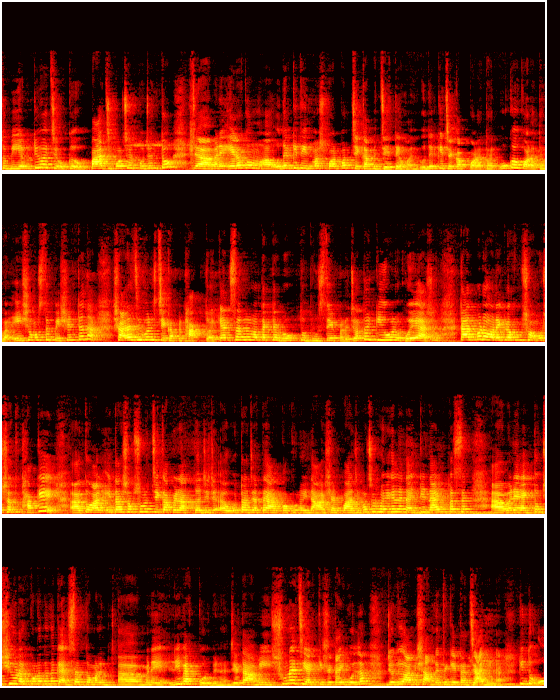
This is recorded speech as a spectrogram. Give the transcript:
তো বিএমটি হয়েছে, ওকেও পাঁচ বছর পর্যন্ত মানে এরকম ওদেরকে তিন মাস পর পর চেক আপে যেতে হয়। ওদেরকে চেক আপ করাতে হয়, ওকেও করাতে হয়। এই সমস্ত পেশেন্টটা না সারা জীবনে চেক আপে থাকতে হয়। ক্যান্সারের মতো একটা রোগ তো বুঝতেই পারে। যতই কি হয়ে আসুক, তারপরে অনেক রকম সমস্যা তো থাকে। তো আর এটা সবসময় চেক আপে রাখতে হয় যে ওটা যাতে আর কখনোই না আসে। আর পাঁচ বছর হয়ে গেলে নাইনটি নাইন পার্সেন্ট মানে একদম শিওর আর কোনো দিনও ক্যান্সার তোমার মানে রিব্যাক করবে না। যেটা আমি শুনেছি আর কি, সেটাই বললাম। যদিও আমি সামনে থেকে এটা জানি না। কিন্তু ও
